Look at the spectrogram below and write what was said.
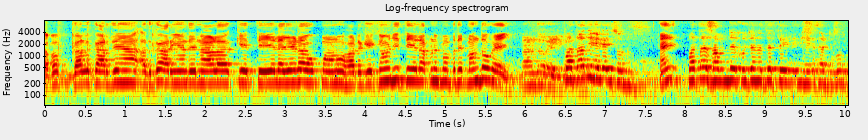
ਆਪਾਂ ਗੱਲ ਕਰਦੇ ਆਂ ਅਧਿਕਾਰੀਆਂ ਦੇ ਨਾਲ ਕਿ ਤੇਲ ਹੈ ਜਿਹੜਾ ਉਹ ਪਾਣੋਂ ਹਟ ਗਏ ਕਿਉਂ ਜੀ ਤੇਲ ਆਪਣੇ ਪੰਪ ਤੇ ਬੰਦ ਹੋ ਗਿਆ ਜੀ? ਬੰਦ ਹੋ ਗਈ ਪਤਾ ਨਹੀਂ ਹੈਗਾ ਜੀ ਤੁਹਾਨੂੰ। ਹੈ ਜੀ? ਪਤਾ ਸਭ ਨੂੰ ਦੇਖੋ ਜਨ ਤੇ ਤੇਲ ਹੀ ਨਹੀਂ ਹੈਗਾ ਸਾਡੇ ਕੋਲ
